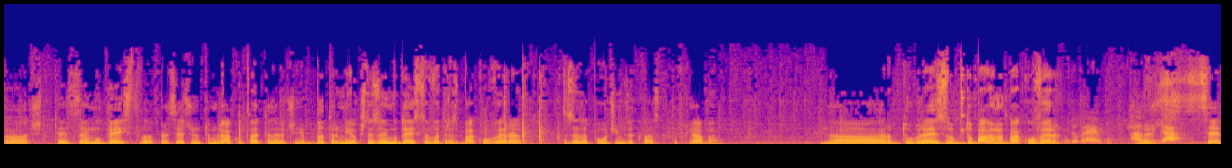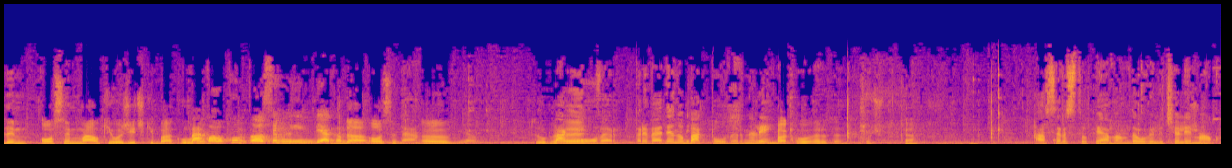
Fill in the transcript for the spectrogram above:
а, ще взаимодейства, пресеченото мляко, това е тъй наречения бътър милк, ще взаимодейства вътре с баковера, за да получим закваската в хляба. А, добре, добавяме баковер. Добре. А сега... 7-8 малки лъжички баковер. Ба колко? 8 ли бяха? Да, 8. Да. А, добре. Бак-пулвер. Преведено бак-пулвер, нали? Баковер, да. Точно така. Аз разтопявам, да увелича ли малко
